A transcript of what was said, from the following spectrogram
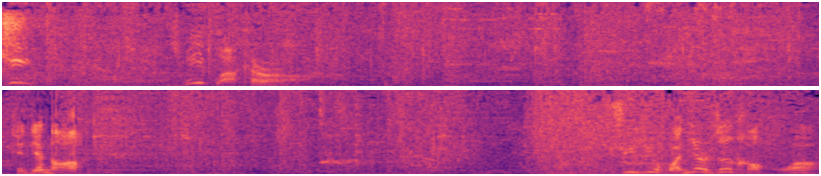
狙，吹波扣，先点塔。区区环境真好啊！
